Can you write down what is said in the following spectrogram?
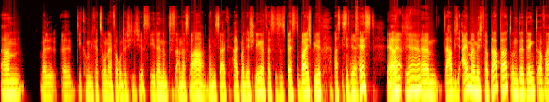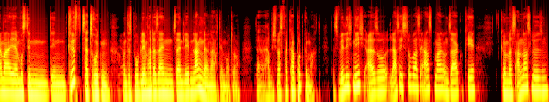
Ähm, weil äh, die Kommunikation einfach unterschiedlich ist. Jeder nimmt es anders wahr. Wenn ich sage, halt mal den Schläger fest, das ist das beste Beispiel. Was ist denn Ja. fest? Ja. ja, ja. Ähm, da habe ich einmal mich verplappert und der denkt auf einmal, er muss den, den Griff zerdrücken. Und das Problem hat er sein, sein Leben lang danach, dem Motto. Da habe ich was kaputt gemacht. Das will ich nicht, also lasse ich sowas erstmal und sage, okay, können wir es anders lösen?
